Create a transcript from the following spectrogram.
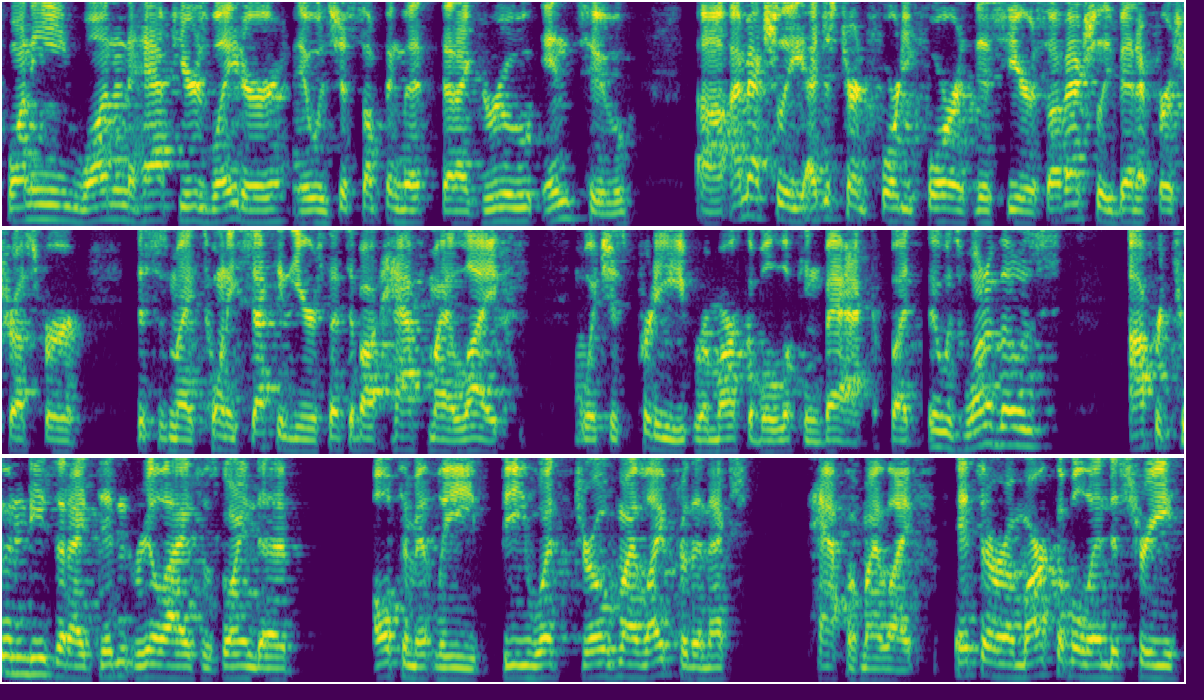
21 and a half years later, it was just something that, that I grew into. Uh, I'm actually, I just turned 44 this year. So I've actually been at First Trust for, this is my 22nd year. So that's about half my life, which is pretty remarkable looking back. But it was one of those opportunities that I didn't realize was going to ultimately be what drove my life for the next half of my life. It's a remarkable industry.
